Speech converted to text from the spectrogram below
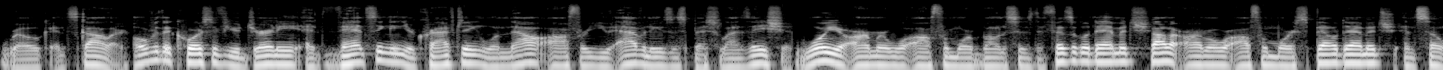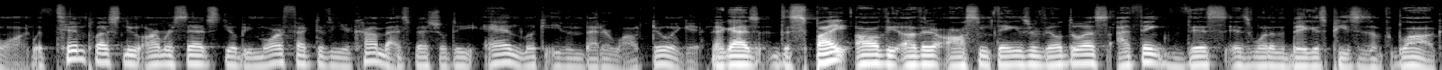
rogue, and scholar. Over the course of your journey, advancing in your crafting will now offer you avenues of specialization. Warrior armor will offer more bonuses to physical damage, scholar armor will offer more spell damage, and so on. With 10 plus new armor sets, you'll be more effective in your combat specialty and look even better while doing it. Now guys, despite all the other awesome things revealed to us, I think this is one of the biggest pieces of the blog.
